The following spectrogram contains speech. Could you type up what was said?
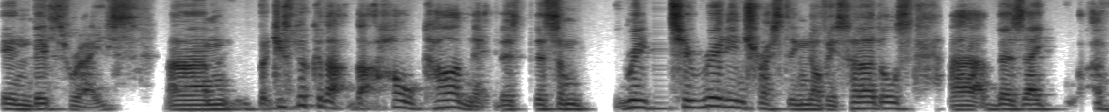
in this race. Um, but just look at that that whole card, Nick. There's there's some really two really interesting novice hurdles. Uh, there's a, a,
